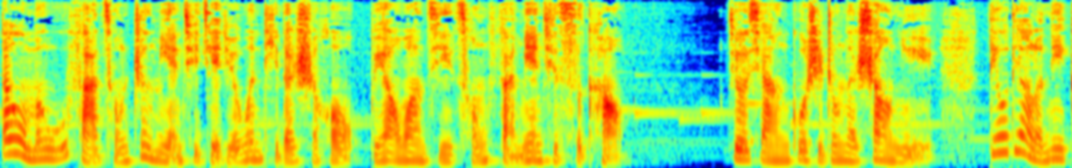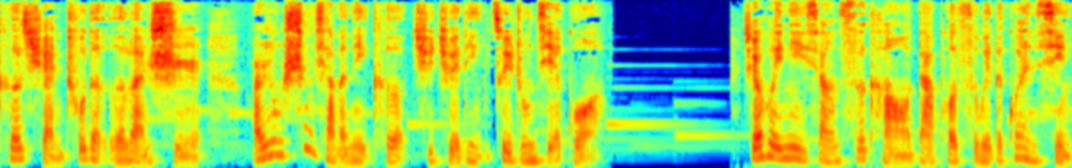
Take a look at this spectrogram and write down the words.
当我们无法从正面去解决问题的时候，不要忘记从反面去思考。就像故事中的少女，丢掉了那颗选出的鹅卵石，而用剩下的那颗去决定最终结果。学会逆向思考，打破思维的惯性，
